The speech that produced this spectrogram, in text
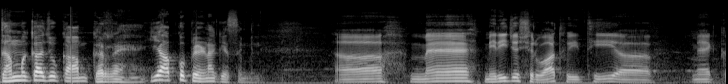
धम्म का जो काम कर रहे हैं ये आपको प्रेरणा कैसे मिली? मैं मेरी जो शुरुआत हुई थी आ, मैं एक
